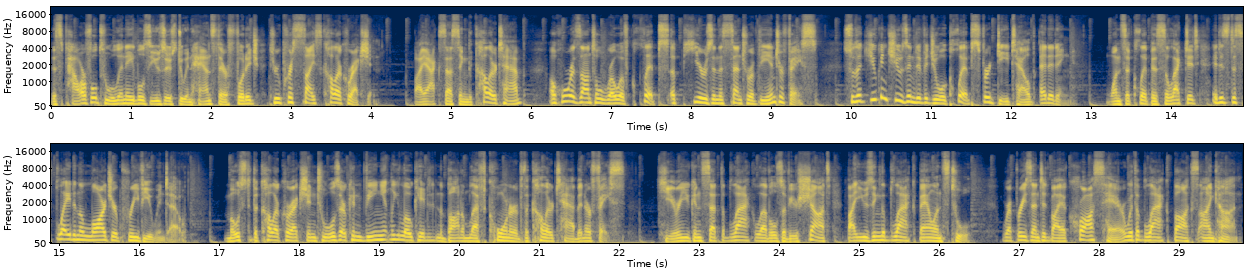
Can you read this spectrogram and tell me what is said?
This powerful tool enables users to enhance their footage through precise color correction. By accessing the Color tab, a horizontal row of clips appears in the center of the interface, so that you can choose individual clips for detailed editing. Once a clip is selected, it is displayed in the larger preview window. Most of the color correction tools are conveniently located in the bottom left corner of the Color tab interface. Here you can set the black levels of your shot by using the Black Balance tool, represented by a crosshair with a black box icon.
